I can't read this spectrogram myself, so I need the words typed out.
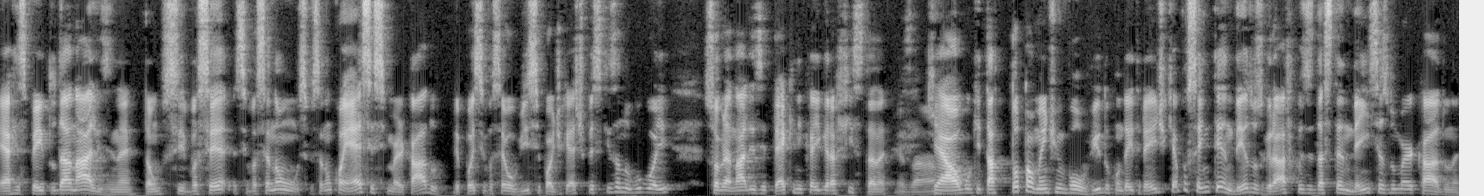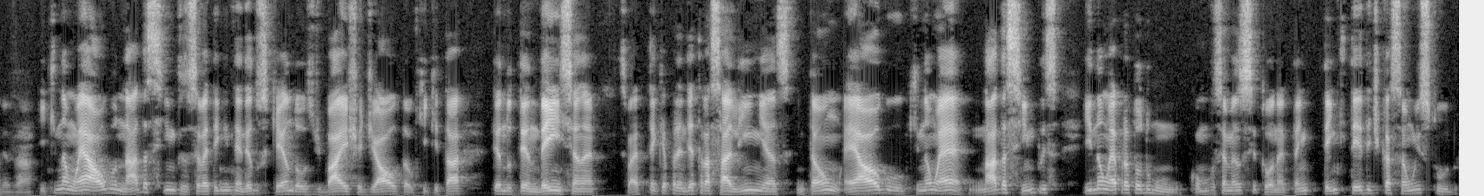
é a respeito da análise, né? Então, se você, se você não, se você não conhece esse mercado, depois se você ouvir esse podcast, pesquisa no Google aí sobre análise técnica e grafista, né? Exato. Que é algo que está totalmente envolvido com day trade, que é você entender dos gráficos e das tendências do mercado, né? Exato. E que não é algo nada simples, você vai ter que entender dos candles de baixa, de alta, o que que tá tendo tendência, né? Você vai ter que aprender a traçar linhas. Então, é algo que não é nada simples e não é para todo mundo, como você mesmo citou, né? Tem, tem que ter dedicação e estudo.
